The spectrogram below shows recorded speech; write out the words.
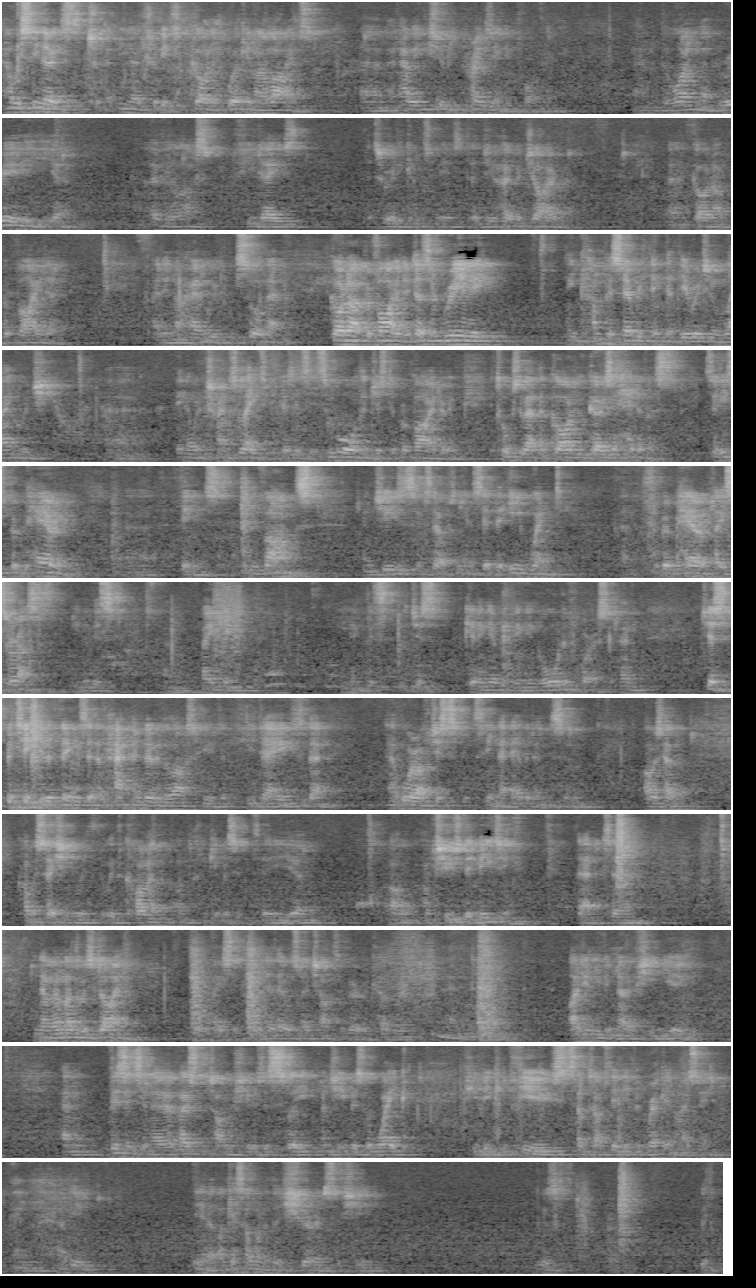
how we see those you know, tributes of God at work in our lives, um, and how we should be praising Him for them. And the one that really, uh, over the last few days, that's really come to me is the Jehovah Jireh, uh, God our provider. And group, we saw that God our provider doesn't really encompass everything that the original language you know, it translates because it's, it's more than just a provider. It, it, talks about the God who goes ahead of us. So he's preparing uh, things in advance. And Jesus himself you know, said that he went uh, to prepare a place for us. You know, this um, making, you know, this just getting everything in order for us. And just particular things that have happened over the last few, few days that where I've just seen that evidence. And I was having a conversation with, with Colin on I think it was at the um, Tuesday meeting that um, you know my mother was dying basically. You know, there was no chance of her recovery and um, I didn't even know if she knew. And visiting her most of the time she was asleep when she was awake she'd be confused sometimes didn't even recognize me and how do you you know I guess I wanted the assurance that she was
